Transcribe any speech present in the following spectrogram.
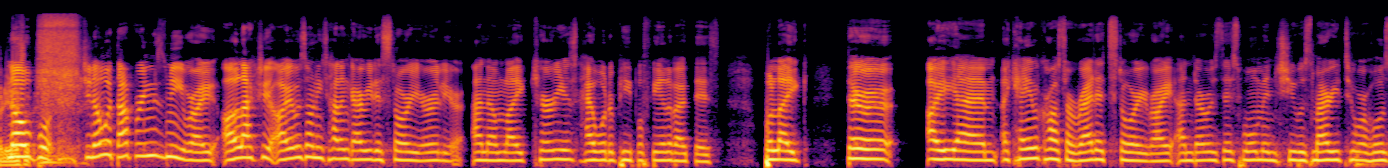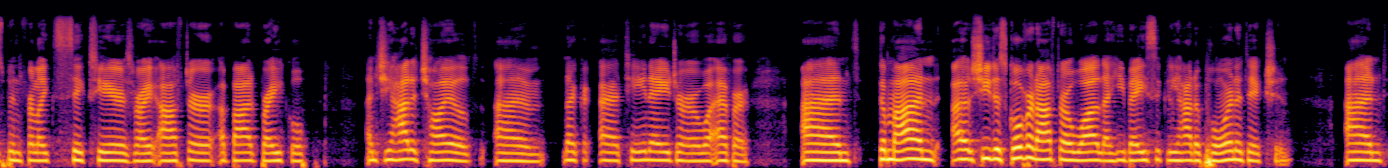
no, but do you know what that brings me? Right, I'll actually. I was only telling Gary this story earlier, and I'm like curious how other people feel about this. But like, there, I um, I came across a Reddit story, right, and there was this woman. She was married to her husband for like six years, right, after a bad breakup, and she had a child, um, like a teenager or whatever, and the man, uh, she discovered after a while that he basically had a porn addiction. And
